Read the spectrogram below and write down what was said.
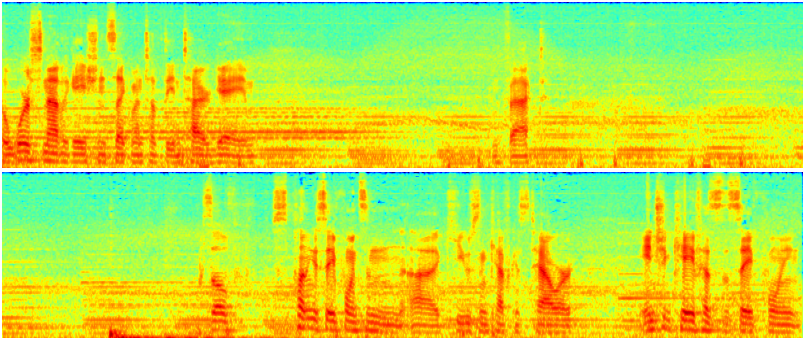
the worst navigation segment of the entire game In fact. So, plenty of save points in uh, Q's and Kefka's Tower. Ancient Cave has the save point.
